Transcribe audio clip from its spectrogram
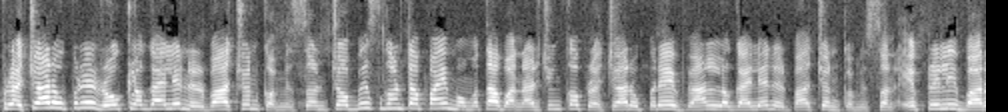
प्रचार उपर रोक लगे निर्वाचन कमिशन चौबीस घंटा पर ममता बानाजी प्रचार उपर व्यान लगे निर्वाचन कमिशन एप्रिल बार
